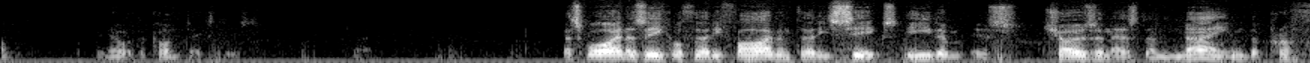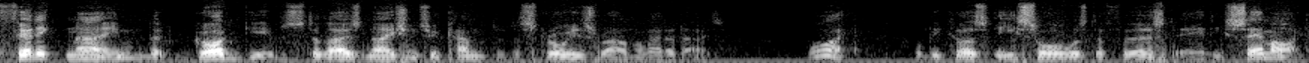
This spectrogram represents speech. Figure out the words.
You know what the context is. That's why in Ezekiel 35 and 36, Edom is chosen as the name, the prophetic name that God gives to those nations who come to destroy Israel in the latter days. Why? Well, because Esau was the first anti Semite.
